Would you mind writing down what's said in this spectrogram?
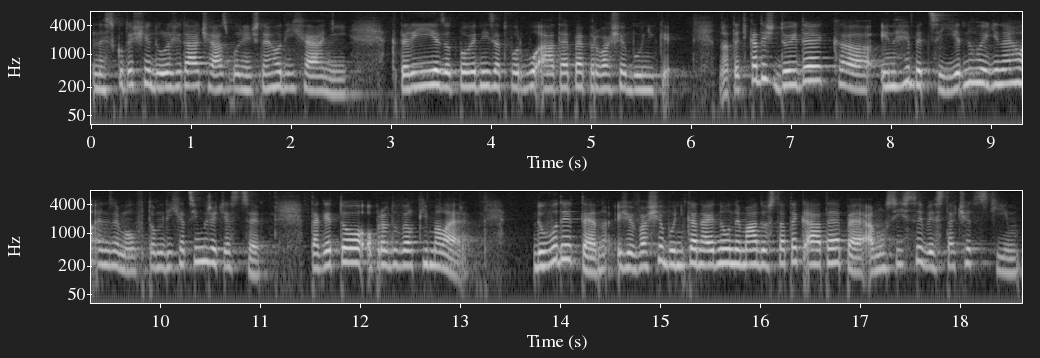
neskutečně důležitá část buněčného dýchání, který je zodpovědný za tvorbu ATP pro vaše buňky. No a teďka, když dojde k inhibici jednoho jediného enzymu v tom dýchacím řetězci, tak je to opravdu velký malér. Důvod je ten, že vaše buňka najednou nemá dostatek ATP a musí si vystačit s tím,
